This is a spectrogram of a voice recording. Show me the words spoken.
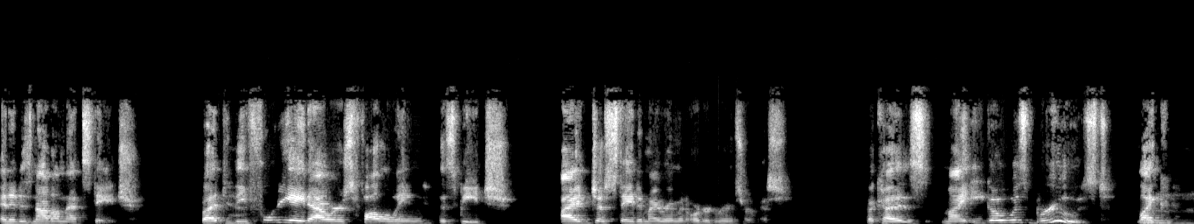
and it is not on that stage. But yeah. the 48 hours following the speech, I just stayed in my room and ordered room service because my ego was bruised. Like mm.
